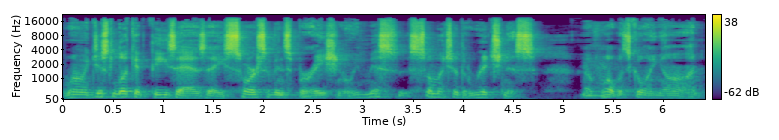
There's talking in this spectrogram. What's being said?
When we just look at these as a source of inspiration, we miss so much of the richness of mm-hmm. what was going on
